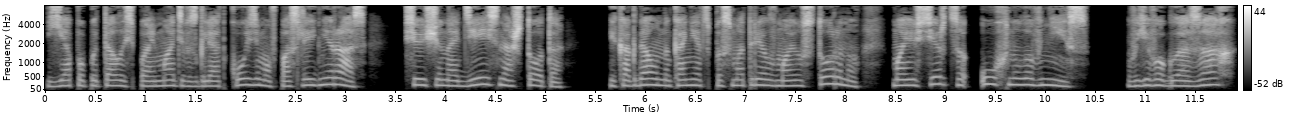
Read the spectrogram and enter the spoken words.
Я попыталась поймать взгляд Козима в последний раз, все еще надеясь на что-то, и когда он, наконец, посмотрел в мою сторону, мое сердце ухнуло вниз. В его глазах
